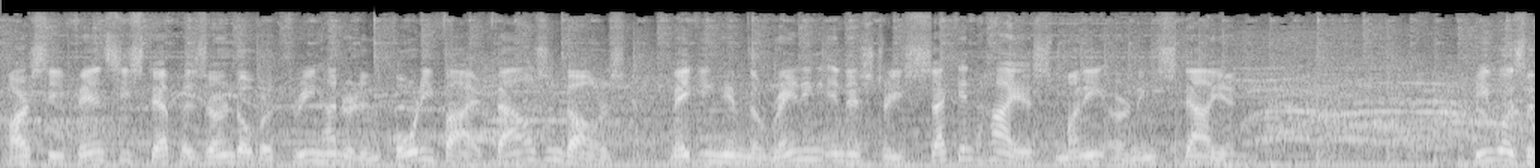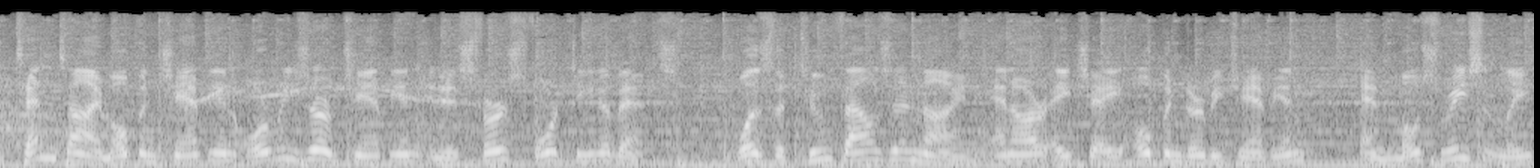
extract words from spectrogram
RC Fancy Step has earned over $345,000, making him the reining industry's second highest money earning stallion. He was a 10 time Open champion or reserve champion in his first 14 events, was the 2009 NRHA Open Derby champion, and most recently,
